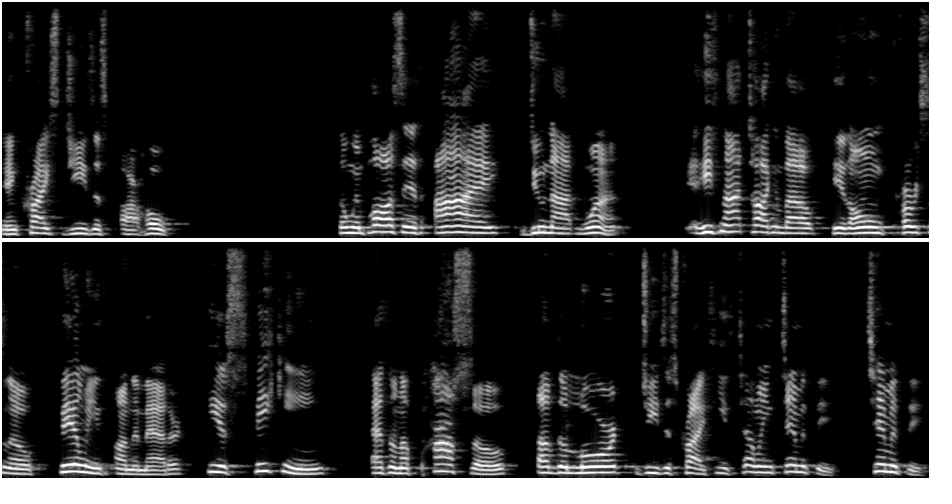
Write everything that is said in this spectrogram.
and Christ Jesus our hope. So when Paul says, I do not want, he's not talking about his own personal feelings on the matter. He is speaking as an apostle of the Lord Jesus Christ. He's telling Timothy, Timothy,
